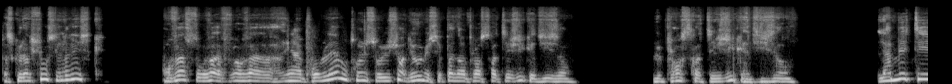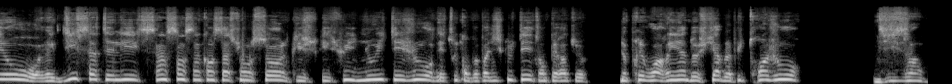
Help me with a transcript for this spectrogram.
Parce que l'action, c'est le risque. On va, on va, on va, il y a un problème, on trouve une solution. On dit oui, mais c'est pas dans le plan stratégique à 10 ans. Le plan stratégique à 10 ans. La météo, avec 10 satellites, 550 stations au sol, qui, qui suit nuit et jour, des trucs qu'on peut pas discuter, température, ne prévoit rien de fiable à plus de 3 jours. 10 ans.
